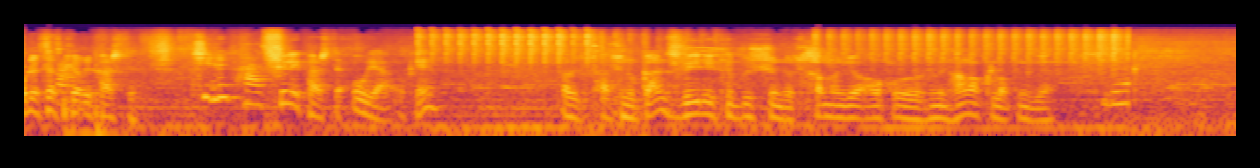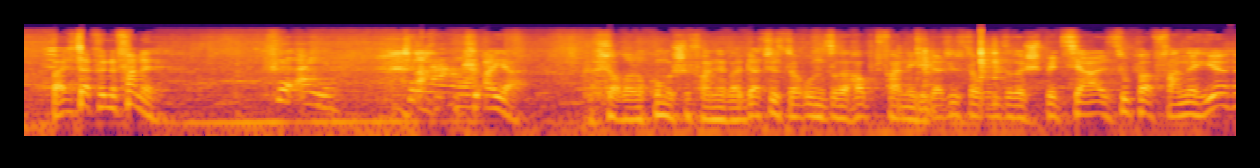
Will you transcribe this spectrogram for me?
Oder ist das Curry Paste? Chili Paste. Chili Paste, oh ja, okay. Also das hast du nur ganz wenig, ein bisschen. Das kann man ja auch äh, mit dem Hammer kloppen hier. Ja. Was ist da für eine Pfanne? Für Eier. Schlange. Ach, ah ja, das ist aber eine komische Pfanne, weil das ist doch unsere Hauptpfanne hier. Das ist doch unsere Spezial-Superpfanne hier,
